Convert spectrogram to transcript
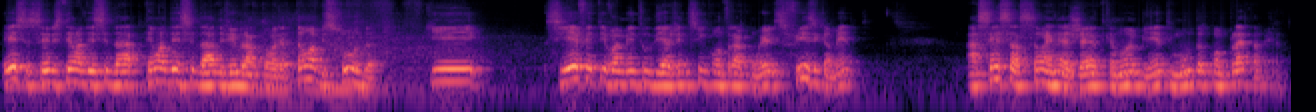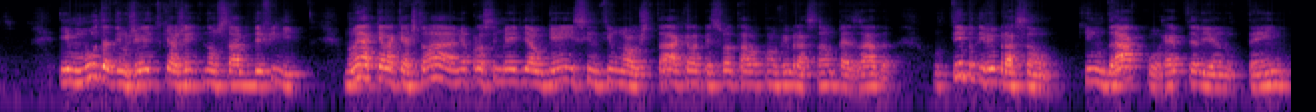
esses seres têm uma densidade, têm uma densidade vibratória tão absurda que se efetivamente um dia a gente se encontrar com eles fisicamente, a sensação energética no ambiente muda completamente. E muda de um jeito que a gente não sabe definir. Não é aquela questão, ah, me aproximei de alguém e senti um mal-estar, aquela pessoa estava com uma vibração pesada. O tipo de vibração que um Draco reptiliano tem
